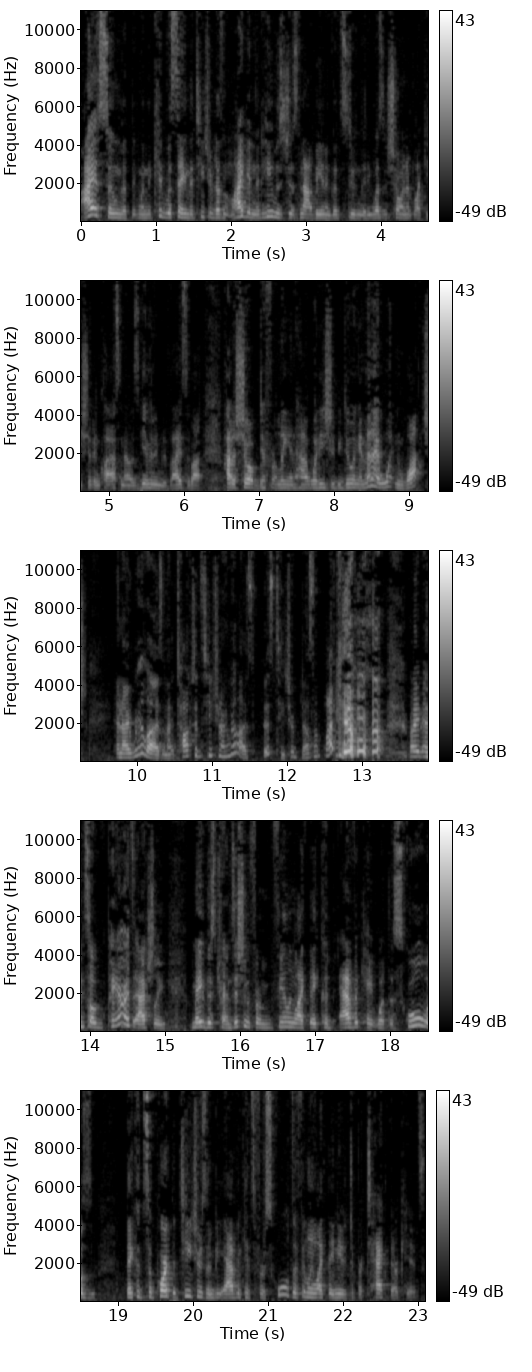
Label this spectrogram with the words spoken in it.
I assumed that the, when the kid was saying the teacher doesn't like him, that he was just not being a good student, that he wasn't showing up like he should in class, and I was giving him advice about how to show up differently and how what he should be doing." And then I went and watched, and I realized, and I talked to the teacher, and I realized this teacher doesn't like him, right? And so parents actually made this transition from feeling like they could advocate what the school was they could support the teachers and be advocates for school to feeling like they needed to protect their kids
